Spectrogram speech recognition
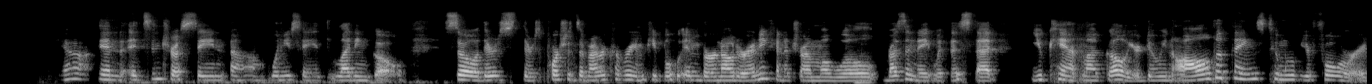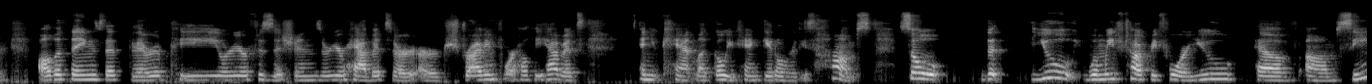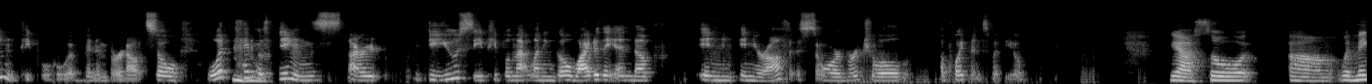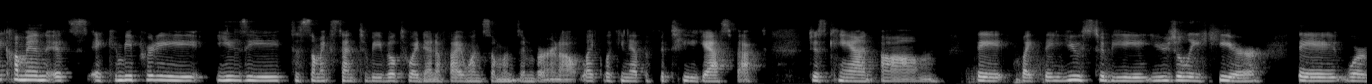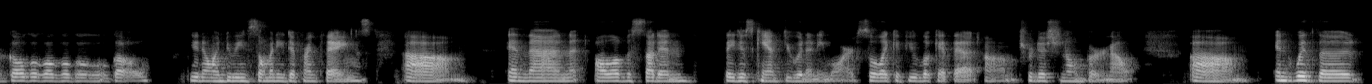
Yeah, and it's interesting um, when you say letting go. So there's there's portions of my recovery, and people who in burnout or any kind of trauma will resonate with this that you can't let go. You're doing all the things to move you forward, all the things that therapy or your physicians or your habits are, are striving for, healthy habits, and you can't let go. You can't get over these humps. So that you when we've talked before you have um, seen people who have been in burnout. So what type mm-hmm. of things are do you see people not letting go? Why do they end up in in your office or virtual appointments with you? Yeah so um, when they come in it's it can be pretty easy to some extent to be able to identify when someone's in burnout like looking at the fatigue aspect just can't um, they like they used to be usually here they were go go go go go go go you know and doing so many different things. Um, and then all of a sudden they just can't do it anymore. So like if you look at that um, traditional burnout Um, and with the,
